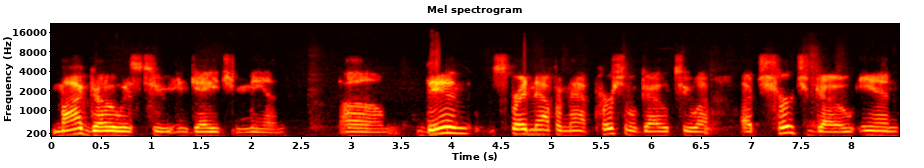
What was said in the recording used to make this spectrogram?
my goal is to engage men. Um, then spreading out from that personal go to a, a church go in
